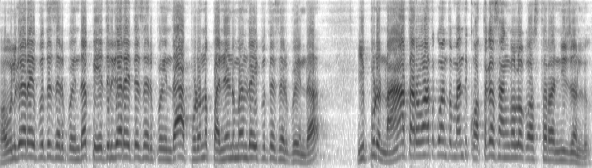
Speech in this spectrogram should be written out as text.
పౌల్ గారు అయిపోతే సరిపోయిందా? పేదరి గారు అయితే సరిపోయిందా? అప్పుడున్న పన్నెండు మంది అయిపోతే సరిపోయిందా? ఇప్పుడు నా తర్వాత కొంతమంది కొత్తగా సంఘంలోకి వస్తారు అన్యజనులు.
